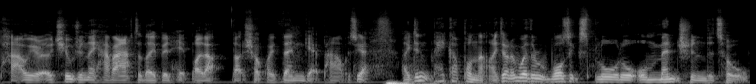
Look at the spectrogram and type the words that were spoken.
power or children they have after they've been hit by that that shockwave then get powers yeah I didn't pick up on that I don't know whether it was explored or, or mentioned at all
